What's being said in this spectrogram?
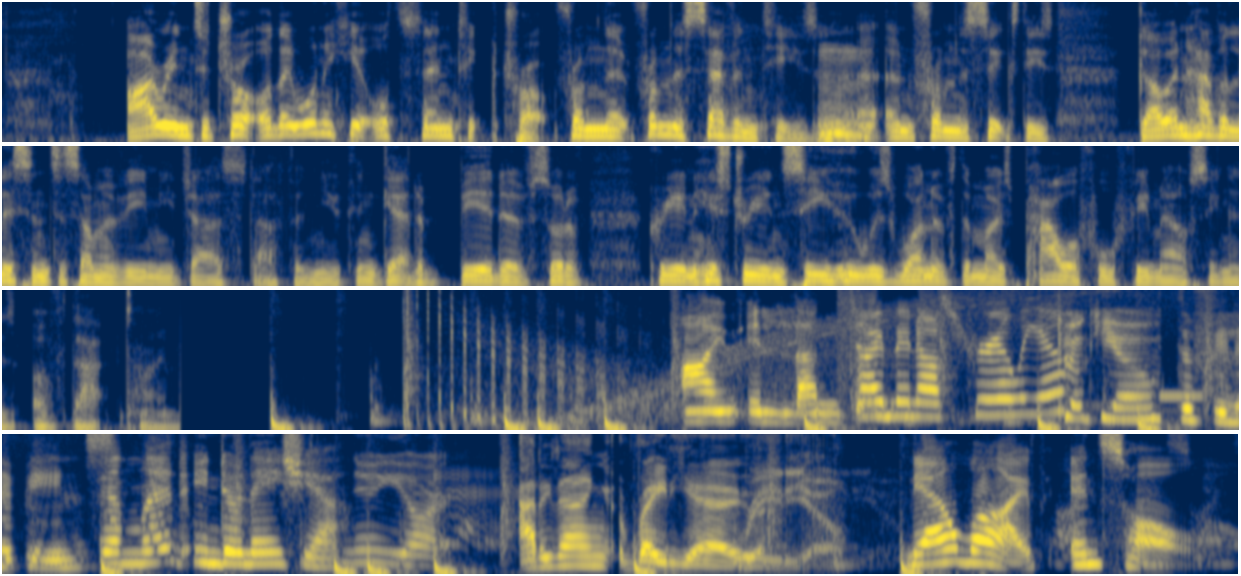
are into trot or they want to hear authentic trot from the from the 70s and, mm. and from the 60s, go and have a listen to some of Emi Jazz stuff and you can get a bit of sort of Korean history and see who was one of the most powerful female singers of that time. I'm in London. I'm in Australia. Tokyo. the Philippines. Finland. Indonesia. New York. Arirang Radio. Radio. Now live in Seoul.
